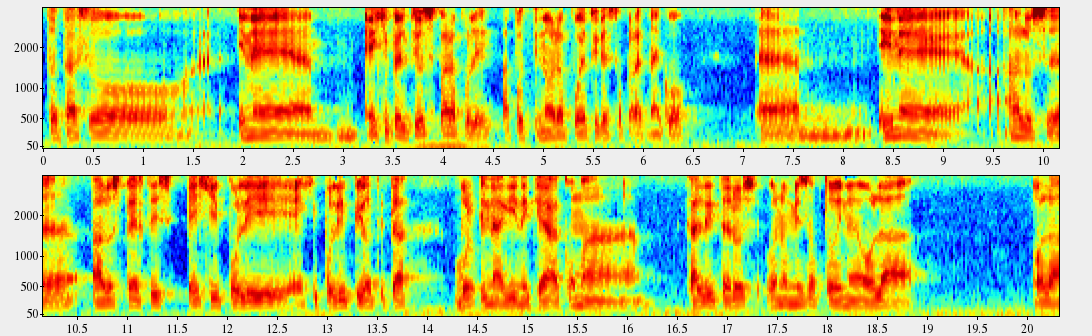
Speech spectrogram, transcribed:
το Τάσο είναι, έχει βελτιώσει πάρα πολύ από την ώρα που έφυγα στο Παναθηναϊκό. Ε, είναι άλλος, ε, άλλος παίχτης, έχει πολύ, έχει πολύ ποιότητα, μπορεί να γίνει και ακόμα καλύτερος. Εγώ νομίζω αυτό είναι όλα, όλα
